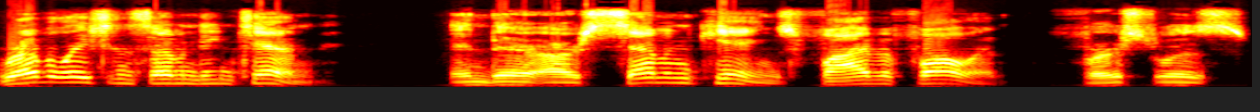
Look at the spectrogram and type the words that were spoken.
Revelation 17:10 And there are seven kings, five have fallen. First was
